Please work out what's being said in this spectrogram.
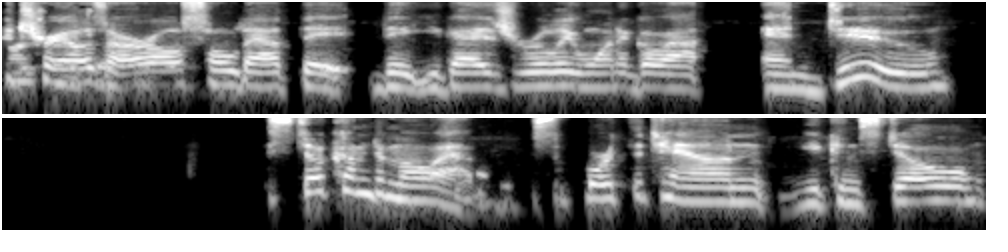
the trails are all sold out that that you guys really want to go out and do, still come to Moab, support the town. You can still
